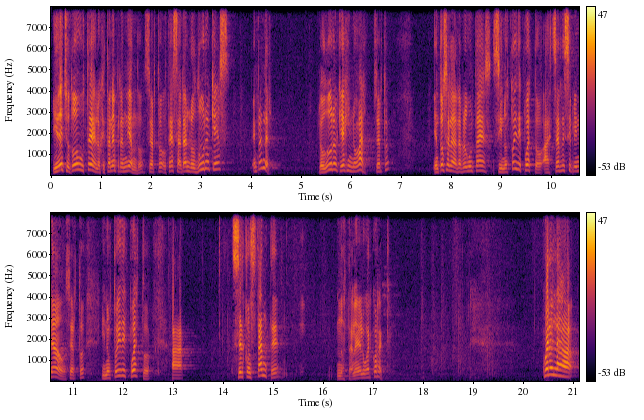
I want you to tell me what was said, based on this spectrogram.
Y de hecho, todos ustedes, los que están emprendiendo, ¿cierto? Ustedes sabrán lo duro que es emprender. Lo duro que es innovar, ¿cierto? Y entonces la, la, pregunta es, si no estoy dispuesto a ser disciplinado, ¿cierto? Y no estoy dispuesto a ser constante, no están en el lugar correcto. ¿Cuál es la,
